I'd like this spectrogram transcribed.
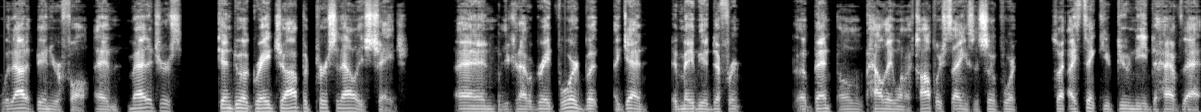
without it being your fault. And managers can do a great job, but personalities change. And you can have a great board, but again, it may be a different bent on how they want to accomplish things and so forth. So I think you do need to have that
